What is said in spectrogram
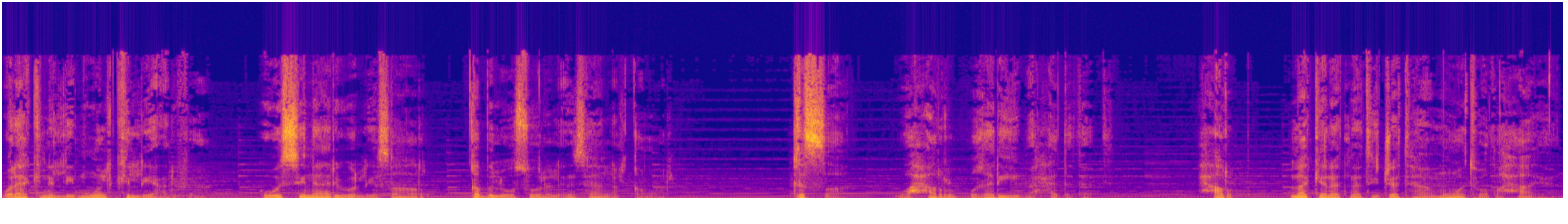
ولكن اللي مو الكل يعرفه هو السيناريو اللي صار قبل وصول الإنسان للقمر. قصة وحرب غريبة حدثت. حرب ما كانت نتيجتها موت وضحايا.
